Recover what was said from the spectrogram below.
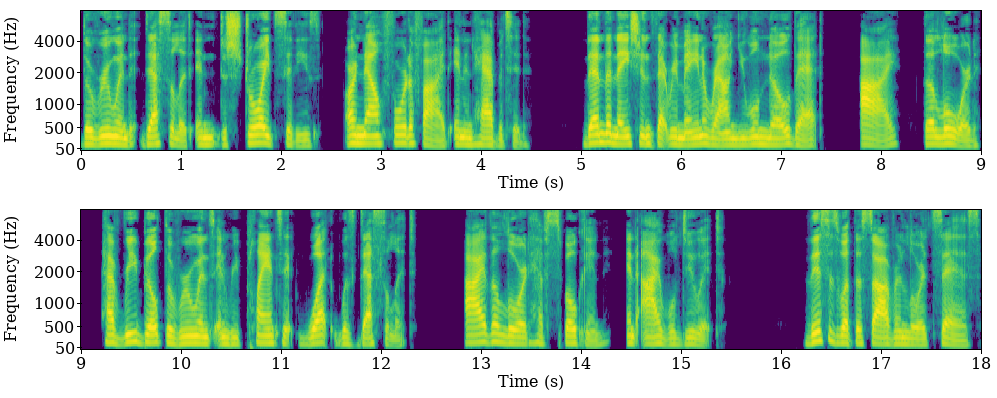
The ruined, desolate, and destroyed cities are now fortified and inhabited. Then the nations that remain around you will know that I, the Lord, have rebuilt the ruins and replanted what was desolate. I, the Lord, have spoken, and I will do it. This is what the sovereign Lord says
